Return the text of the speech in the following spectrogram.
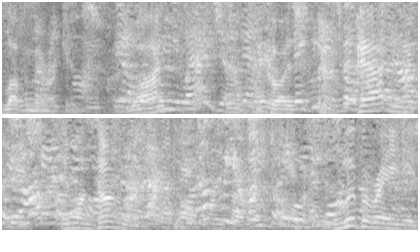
love Americans. Why? Because Patton and Montgomery liberated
